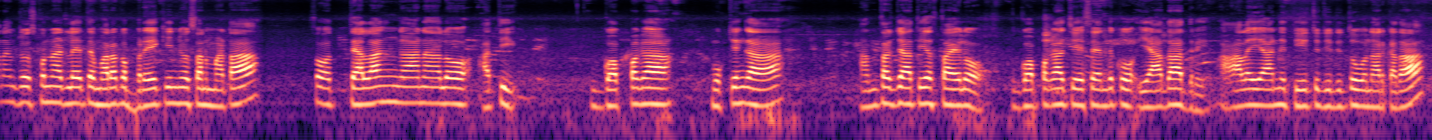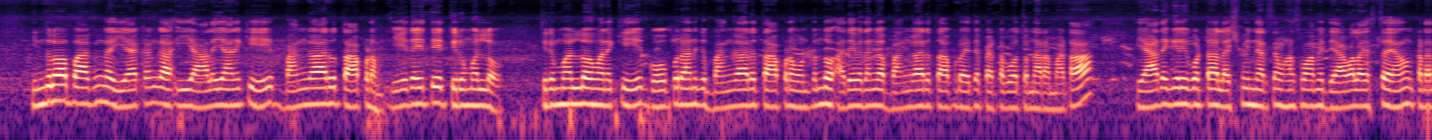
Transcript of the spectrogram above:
మనం చూసుకున్నట్లయితే మరొక బ్రేకింగ్ న్యూస్ అనమాట సో తెలంగాణలో అతి గొప్పగా ముఖ్యంగా అంతర్జాతీయ స్థాయిలో గొప్పగా చేసేందుకు యాదాద్రి ఆలయాన్ని తీర్చిదిద్దుతూ ఉన్నారు కదా. ఇందులో భాగంగా ఏకంగా ఈ ఆలయానికి బంగారు తాపడం ఏదైతే తిరుమలలో తిరుమలలో మనకి గోపురానికి బంగారు తాపడం ఉంటుందో అదేవిధంగా బంగారు తాపడం అయితే పెట్టబోతున్నారన్నమాట. యాదగిరిగుట్ట లక్ష్మీ నరసింహస్వామి దేవాలయం ఇక్కడ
